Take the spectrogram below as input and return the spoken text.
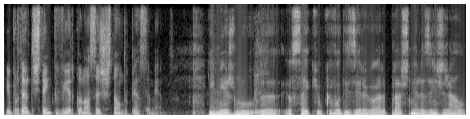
E, portanto, isto tem que ver com a nossa gestão do pensamento. E mesmo, eh, eu sei que o que vou dizer agora, para as senhoras em geral,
